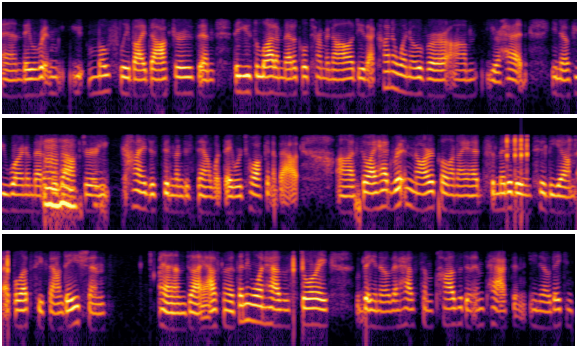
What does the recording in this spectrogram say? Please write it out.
and they were written mostly by doctors and they used a lot of medical terminology that kind of went over um your head. You know if you weren't a medical mm-hmm. doctor you kind of just didn't understand what they were talking about. Uh so I had written an article and I had submitted it into the um epilepsy foundation and I asked them if anyone has a story that you know that has some positive impact and you know they can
